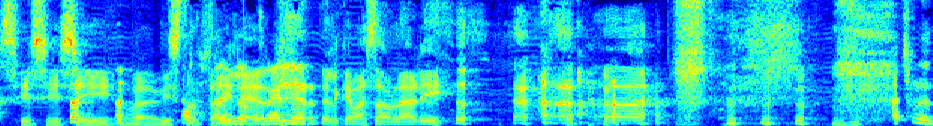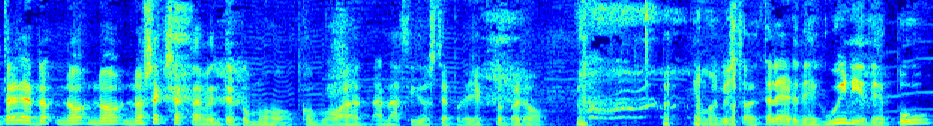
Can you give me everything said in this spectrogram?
Sí, sí, sí. Bueno, he visto el tráiler tráiler. del que vas a hablar y. Ha sido el tráiler, no, no, no, sé exactamente cómo, cómo ha, ha nacido este proyecto, pero hemos visto el tráiler de Winnie the Pooh,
